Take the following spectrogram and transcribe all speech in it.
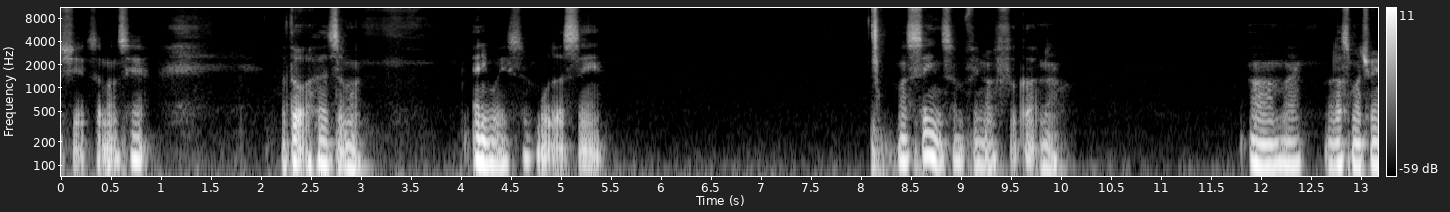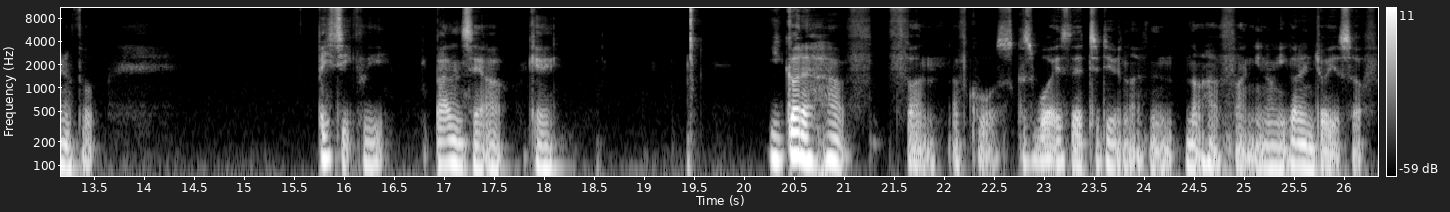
shit, someone's here. I thought I heard someone. Anyways, what was I saying? I was saying something, I forgot now. Oh man, I lost my train of thought. Basically, balance it out, okay? You gotta have fun, of course, because what is there to do in life than not have fun? You know, you gotta enjoy yourself.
